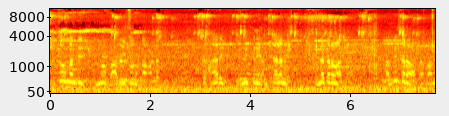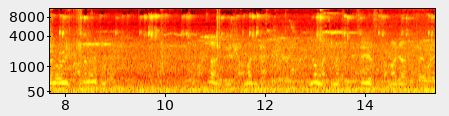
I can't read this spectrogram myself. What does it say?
ఎంతోమంది ఎన్నో బాధలతో ఉన్న వాళ్ళకు ఒక్కసారి మిమిక్రీ అంశాలను విన్న తర్వాత నవ్విన తర్వాత వాళ్ళలోని బాధలని పోతాయి. అట్లా ఇది సామాజిక స్పృహ. ఎన్నో మంచి మంచి మెసేజెస్ సమాజానికి ఉపయోగపడే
